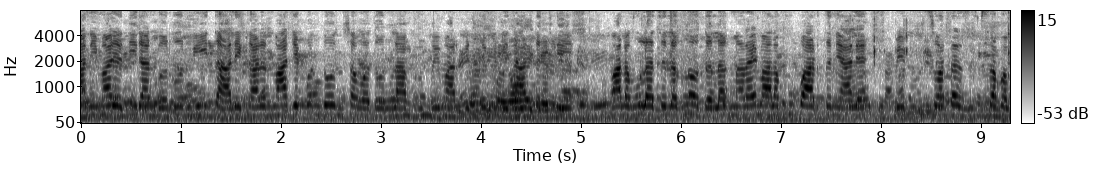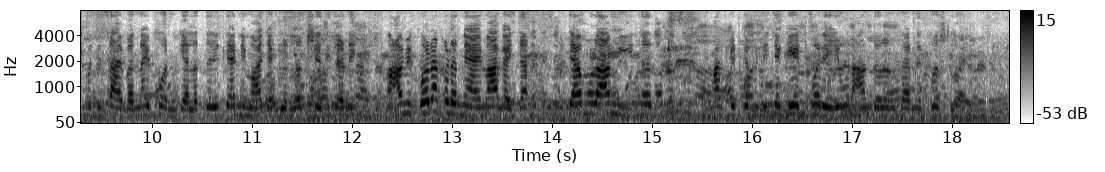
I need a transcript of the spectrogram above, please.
आणि माझ्या दिरांबरोबर मी इथं आले. कारण माझे पण दोन सव्वा दोन लाख रुपये मार्केट कमिटीत अडकले मला मुलाचं लग्न होतं. लग्नालाही मला खूप अडचणी आल्या. मी स्वतः सभापती साहेबांनाही फोन केला. तरी त्यांनी माझ्याकडे लक्ष दिलं नाही. आम्ही कोणाकडे न्याय मागायचा? त्यामुळं आम्ही इथं मार्केट कमिटीच्या गेटमध्ये येऊन आंदोलन करण्यात बसलो आहे.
